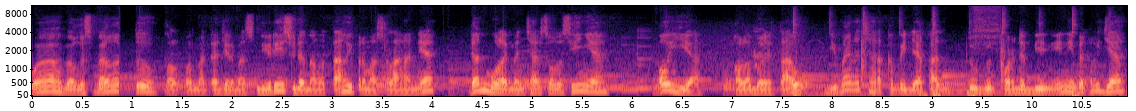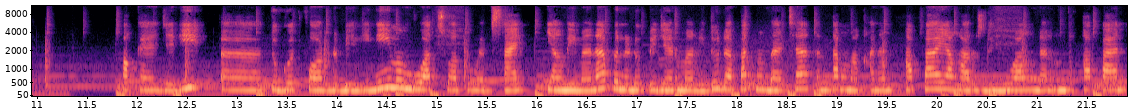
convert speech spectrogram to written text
Wah, bagus banget tuh kalau pemerintah Jerman sendiri sudah mengetahui permasalahannya dan mulai mencari solusinya. Oh iya, kalau boleh tahu, gimana cara kebijakan Too Good for the Bean ini bekerja? Oke, jadi uh, Too Good for the Bean ini membuat suatu website yang di mana penduduk di Jerman itu dapat membaca tentang makanan apa yang harus dibuang dan untuk kapan.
